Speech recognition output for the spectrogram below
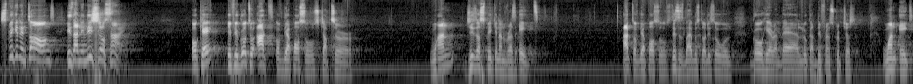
Speaking in tongues is an initial sign. Okay? If you go to Acts of the Apostles, chapter 1, Jesus speaking in verse 8. Acts of the Apostles, this is Bible study, so we'll go here and there, look at different scriptures. 1 8.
